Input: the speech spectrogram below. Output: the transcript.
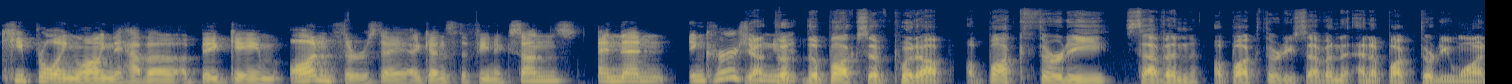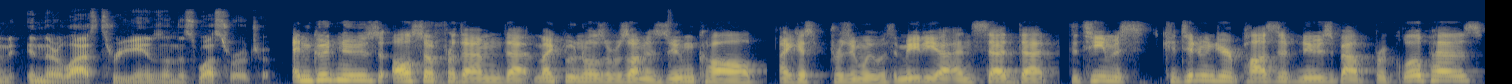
keep rolling along. They have a, a big game on Thursday against the Phoenix Suns, and then encouraging. Yeah, the, the Bucks have put up a buck thirty-seven, a buck thirty-seven, and a buck thirty-one in their last three games on this West road trip. And good news also for them that Mike Budenholzer was on a Zoom call, I guess presumably with the media, and said that the team is continuing to hear positive news about Brook Lopez,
